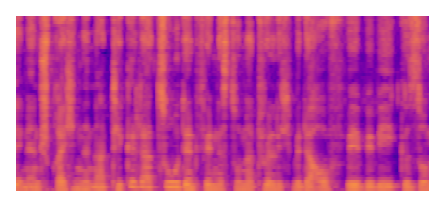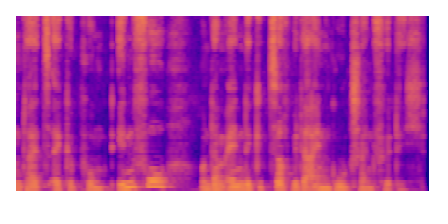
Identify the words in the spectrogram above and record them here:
Den entsprechenden Artikel dazu, den findest du natürlich wieder auf www.gesundheitsecke.info und am Ende gibt es auch wieder einen Gutschein für dich.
